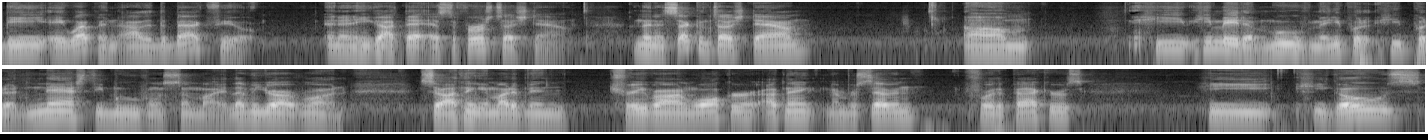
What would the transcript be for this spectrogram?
be a weapon out of the backfield. And then he got that as the first touchdown. And then the second touchdown, um, he he made a move, man. He put he put a nasty move on somebody, 11 yard run. So I think it might have been Travon Walker, I think number seven for the Packers. He he goes,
